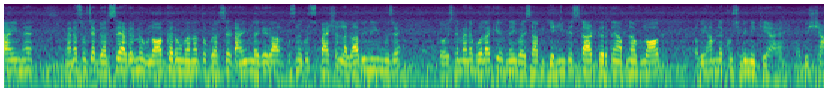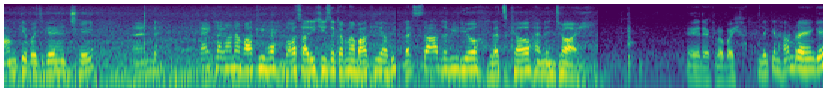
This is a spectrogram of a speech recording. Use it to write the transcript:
टाइम है। मैंने सोचा घर से अगर मैं व्लॉग करूँगा ना तो घर से टाइम लगेगा। उसमें कुछ स्पेशल लगा भी नहीं मुझे। तो इसलिए मैंने बोला कि नहीं भाई साहब, यहीं पे स्टार्ट करते हैं अपना व्लॉग अभी हमने कुछ भी नहीं किया है। अभी शाम के बज गए हैं छः एंड टेंट लगाना बाकी है बहुत सारी चीज़ें करना बाकी है अभी। Let's start the video let's go and enjoy ये देख लो भाई। लेकिन हम रहेंगे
